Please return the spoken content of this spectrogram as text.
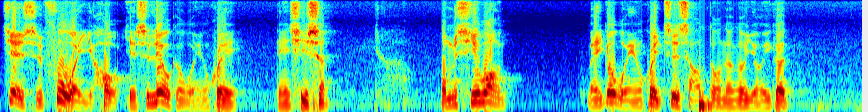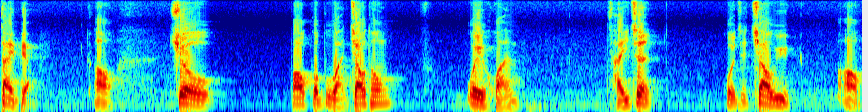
届时复委以后也是六个委员会联席审，我们希望。每一个委员会至少都能够有一个代表，哦，就包括不管交通、卫环、财政或者教育，哦，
